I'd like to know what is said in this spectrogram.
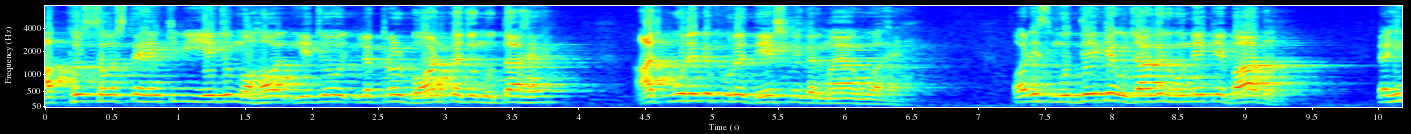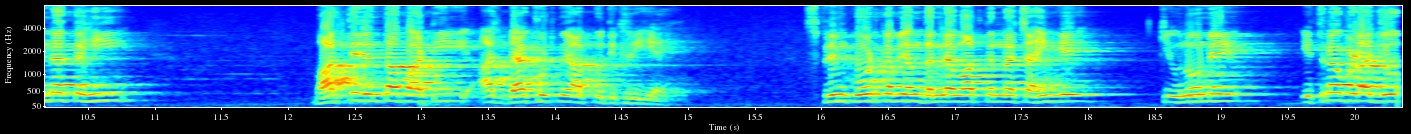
आप खुद समझते हैं कि भी ये जो माहौल, ये जो इलेक्ट्रोल बॉन्ड का जो मुद्दा है आज पूरे के पूरे देश में गरमाया हुआ है। और इस मुद्दे के उजागर होने के बाद कहीं ना कहीं भारतीय जनता पार्टी आज बैकफुट में आपको दिख रही है। सुप्रीम कोर्ट का भी हम धन्यवाद करना चाहेंगे कि उन्होंने इतना बड़ा जो,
